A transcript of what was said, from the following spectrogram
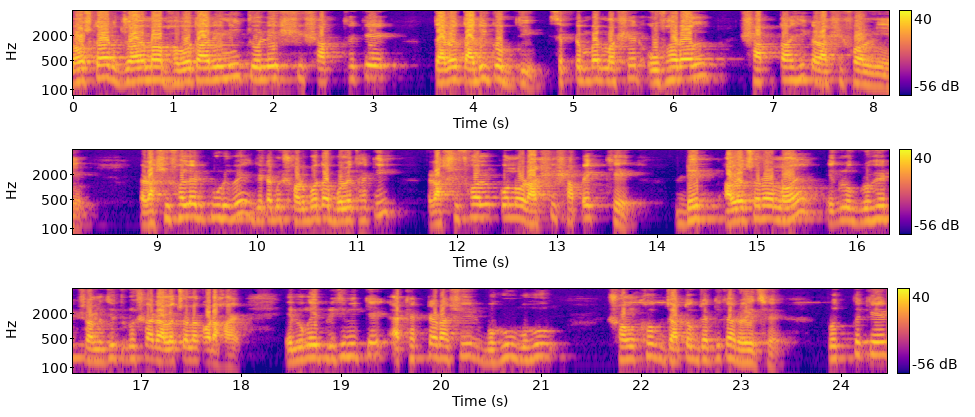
নমস্কার, জয় মা ভবতারিণী। চলে এসছি সাত থেকে তেরো তারিখ অবধি সেপ্টেম্বর মাসের ওভারঅল সাপ্তাহিক রাশিফল নিয়ে। রাশিফলের পূর্বে যেটা আমি সর্বদা বলে থাকি, রাশিফল কোনো রাশি সাপেক্ষে ডেপ আলোচনা নয়, এগুলো গ্রহের ট্রানজিট অনুসারে আলোচনা করা হয়। এবং এই পৃথিবীতে এক একটা রাশির বহু বহু সংখ্যক জাতক জাতিকা রয়েছে। প্রত্যেকের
